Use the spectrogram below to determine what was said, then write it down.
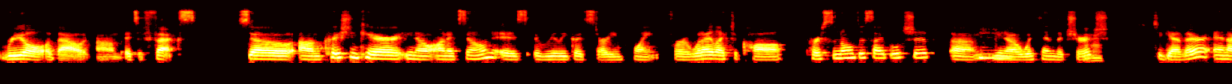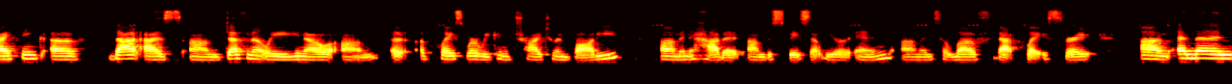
real about um, its effects. So um, creation care, you know, on its own is a really good starting point for what I like to call personal discipleship, um, mm-hmm. you know, within the church mm-hmm. together. And I think of that as um, definitely, you know, um, a, a, place where we can try to embody um, inhabit um, the space that we are in um, and to love that place, right? Um, and then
